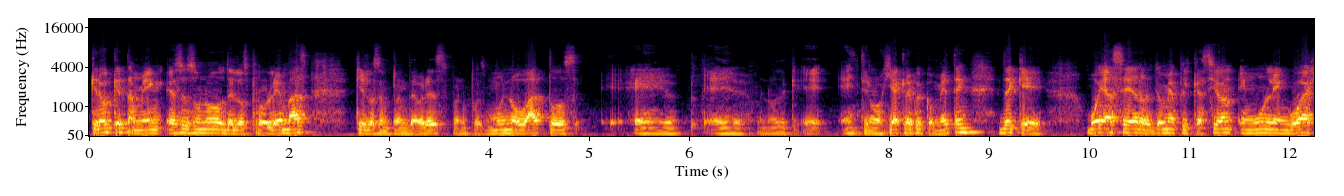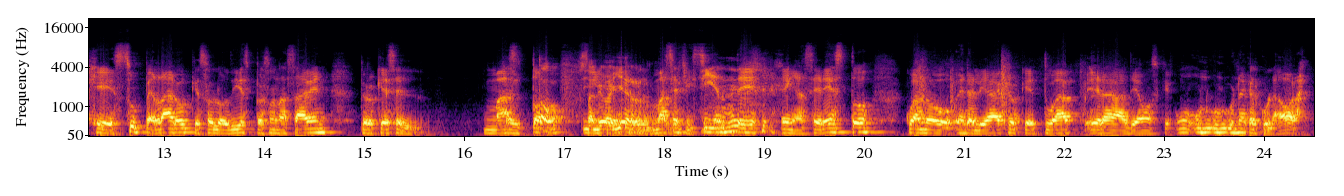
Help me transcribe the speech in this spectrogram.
Creo que también eso es uno de los problemas que los emprendedores, bueno, pues muy novatos, eh, eh, bueno, de que, eh, en tecnología creo que cometen, de que voy a hacer yo mi aplicación en un lenguaje súper raro que solo 10 personas saben, pero que es el más El top, top, salió ayer. el más eficiente en hacer esto, cuando en realidad creo que tu app era, digamos que, un- un- una calculadora.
